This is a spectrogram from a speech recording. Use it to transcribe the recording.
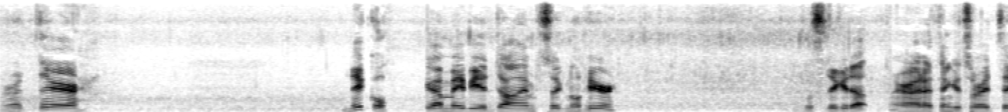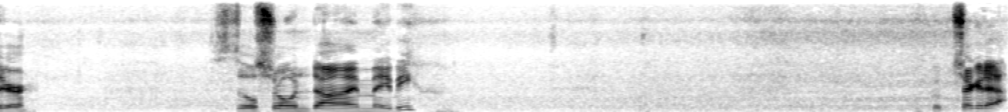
Right there. Nickel. Got maybe a dime signal here. Let's dig it up. All right, I think it's right there. Still showing dime, maybe. Go check it out.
